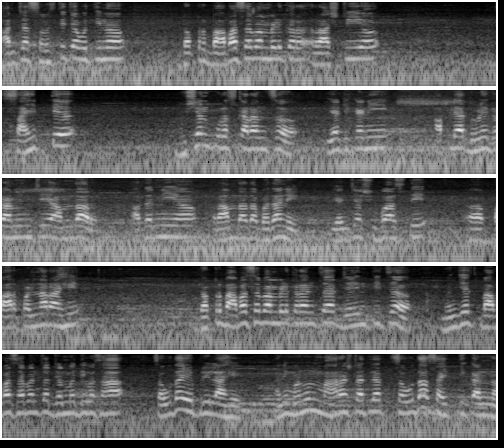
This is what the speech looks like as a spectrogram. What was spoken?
आमच्या संस्थेच्या वतीनं डॉक्टर बाबासाहेब आंबेडकर राष्ट्रीय साहित्य भूषण पुरस्कारांचं या ठिकाणी आपल्या धुळे ग्रामीणचे आमदार आदरणीय रामदादा भदाने यांच्या शुभ हस्ते पार पडणार आहे. डॉक्टर बाबासाहेब आंबेडकरांच्या जयंतीचं म्हणजेच बाबासाहेबांचा जन्मदिवस हा चौदा एप्रिल आहे. आणि म्हणून महाराष्ट्रातल्या चौदा साहित्यिकांना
